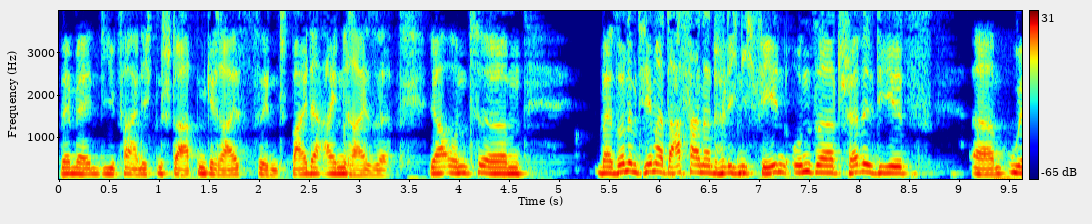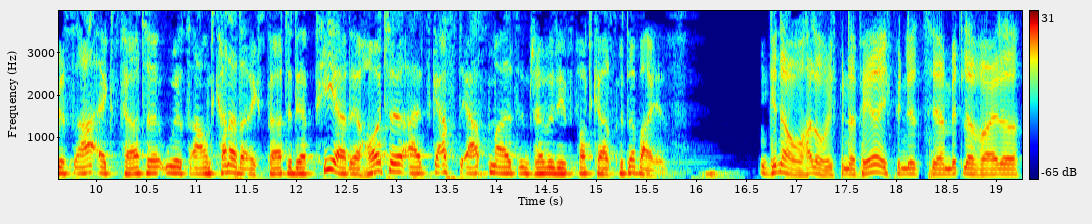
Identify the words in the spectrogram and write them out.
wenn wir in die Vereinigten Staaten gereist sind bei der Einreise. Ja, und ähm, bei so einem Thema darf er natürlich nicht fehlen. Unser Travel Deals ähm, USA-Experte, USA und Kanada-Experte, der Peer, der heute als Gast erstmals im Travel Deals Podcast mit dabei ist. Genau, hallo, ich bin der Peer. Ich bin jetzt ja mittlerweile,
